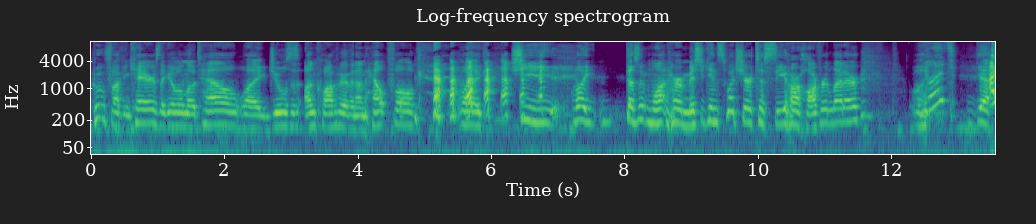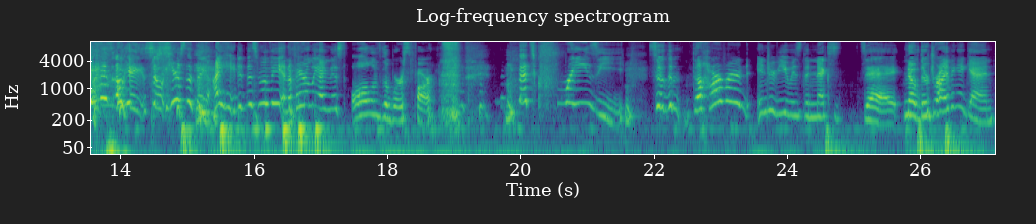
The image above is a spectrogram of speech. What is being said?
Who fucking cares? They go to a motel. Like Jules is uncooperative and unhelpful. like she like doesn't want her Michigan sweatshirt to see her Harvard letter. Like, what? Yeah. I missed. Okay, so here's the thing. I hated this movie, and apparently I missed all of the worst parts. That's crazy. So the the Harvard interview is the next day. No, they're driving again.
